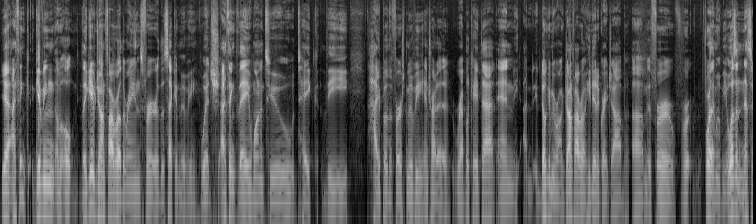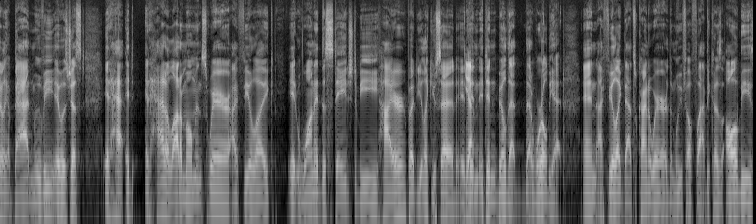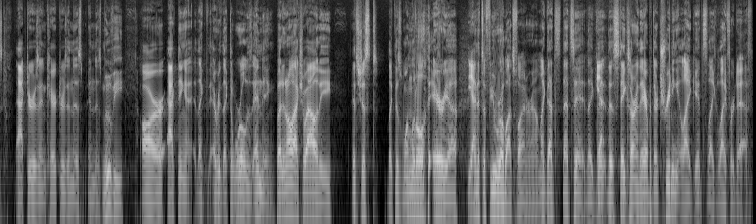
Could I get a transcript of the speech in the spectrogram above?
Yeah, I think giving uh, well, they gave Jon Favreau the reins for the second movie, which I think they wanted to take the hype of the first movie and try to replicate that. And uh, don't get me wrong, Jon Favreau, he did a great job um, for, for for that movie. It wasn't necessarily a bad movie. It was just it had it it had a lot of moments where I feel like it wanted the stage to be higher, but you, like you said, it Yeah. didn't it didn't build that that world yet. And I feel like that's kind of where the movie fell flat because all of these actors and characters in this in this movie are acting eh, like every like the world is ending, but in all actuality, it's just like this one little area, Yeah. and it's a few robots flying around. Like that's that's it. Like Yeah. the, the stakes aren't there, but they're treating it like it's like life or death.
